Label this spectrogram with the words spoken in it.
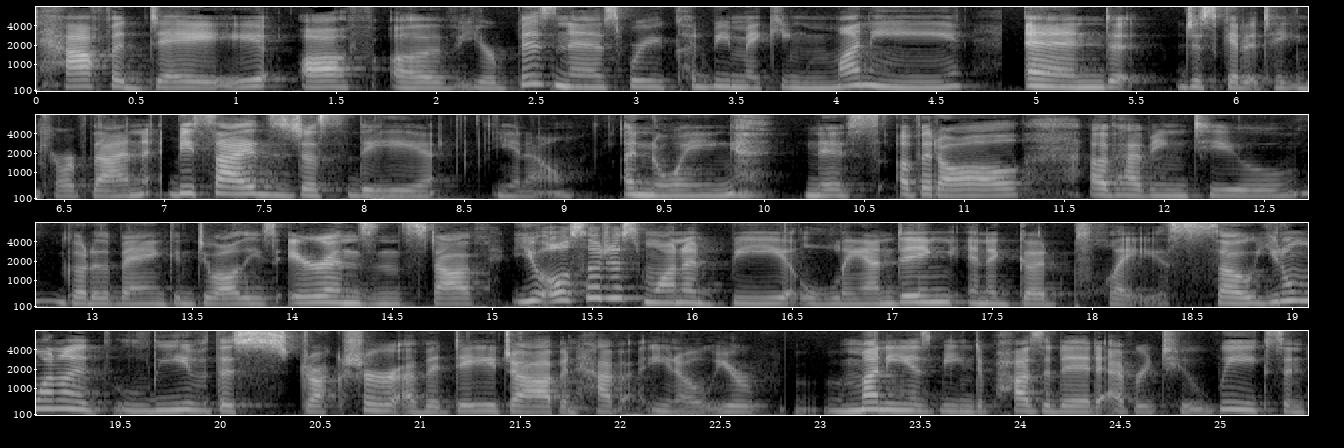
half a day off of your business where you could be making money and just get it taken care of then. Besides just the, you know, annoyingness of it all, of having to go to the bank and do all these errands and stuff, you also just want to be landing in a good place. So you don't want to leave the structure of a day job and have, you know, your money is being deposited every two weeks and,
